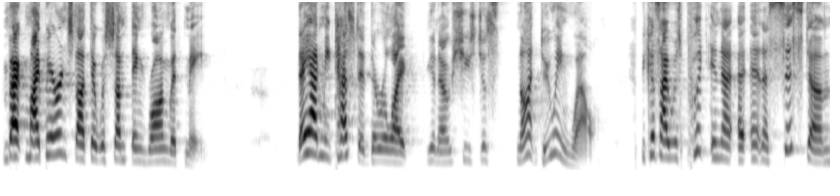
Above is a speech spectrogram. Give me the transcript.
In fact, my parents thought there was something wrong with me. They had me tested. They were like, you know, she's just not doing well. Because I was put in a, in a system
